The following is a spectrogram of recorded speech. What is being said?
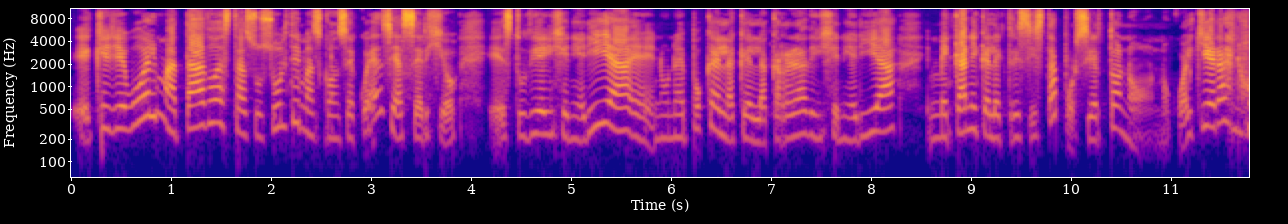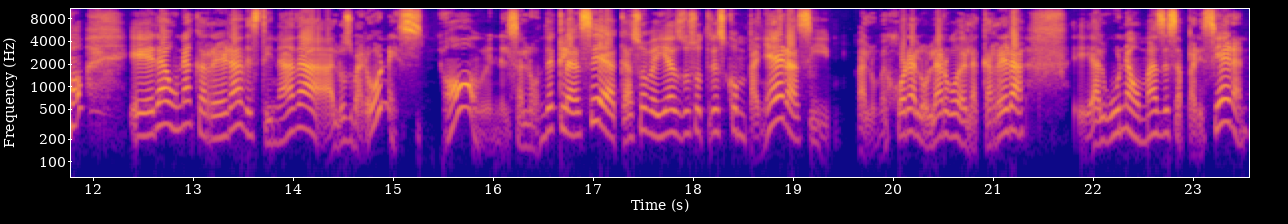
eh, que llevó el matado hasta sus últimas consecuencias, Sergio. Estudié ingeniería en una época en la que la carrera de ingeniería mecánica electricista, por cierto, no, no cualquiera, ¿no? Era una carrera destinada a los varones. ¿no? En el salón de clase, acaso veías dos o tres compañeras y a lo mejor a lo largo de la carrera eh, alguna o más desaparecieran.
